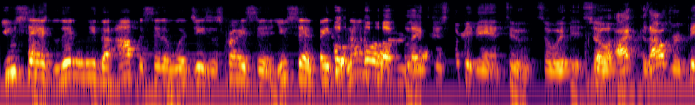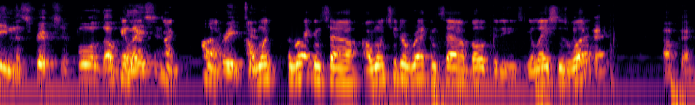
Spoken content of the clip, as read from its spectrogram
You said literally the opposite of what Jesus Christ said. You said faith is not pull up. Galatians three then too. So it, so I because I was repeating the scripture. Pull up Okay, Galatians. fine, fine. three, I want you to reconcile. I want you to reconcile both of these. Galatians what? Okay. Okay.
